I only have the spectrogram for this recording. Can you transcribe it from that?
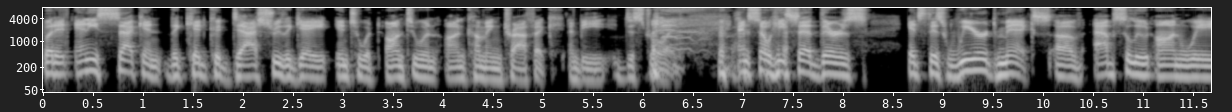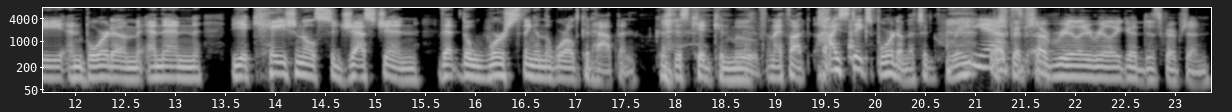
but at any second the kid could dash through the gate into a, onto an oncoming traffic and be destroyed. and so he said there's it's this weird mix of absolute ennui and boredom and then the occasional suggestion that the worst thing in the world could happen because this kid can move and i thought high stakes boredom that's a great Yeah. That's description a really, really good description.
